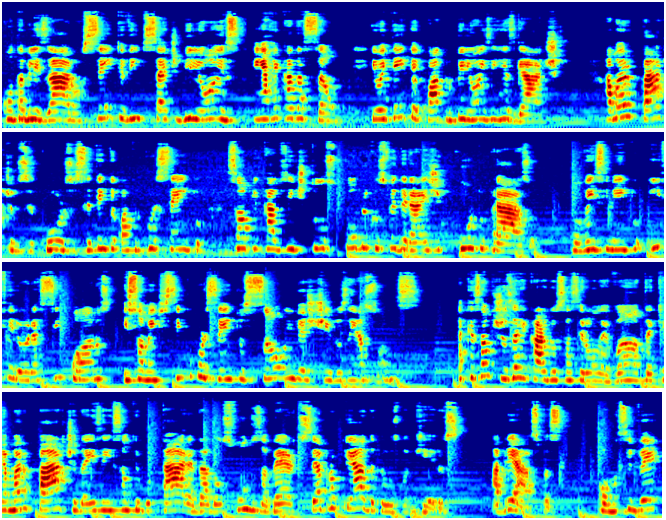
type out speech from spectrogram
contabilizaram 127 bilhões em arrecadação e 84 bilhões em resgate, a maior parte dos recursos, 74%, são aplicados em títulos públicos federais de curto prazo, com vencimento inferior a 5 anos e somente 5% são investidos em ações. A questão que José Ricardo Saceron levanta é que a maior parte da isenção tributária dada aos fundos abertos é apropriada pelos banqueiros. Abre aspas. Como se vê,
